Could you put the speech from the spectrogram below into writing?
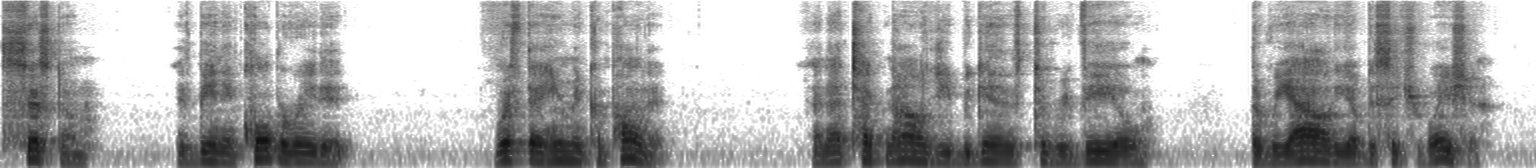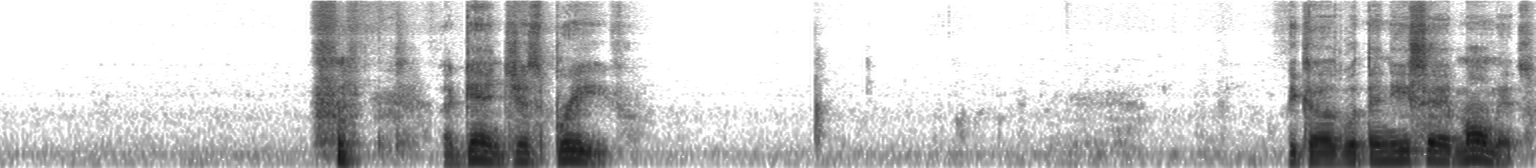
system is being incorporated with that human component, and that technology begins to reveal the reality of the situation, Again, just breathe. Because within these said moments,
